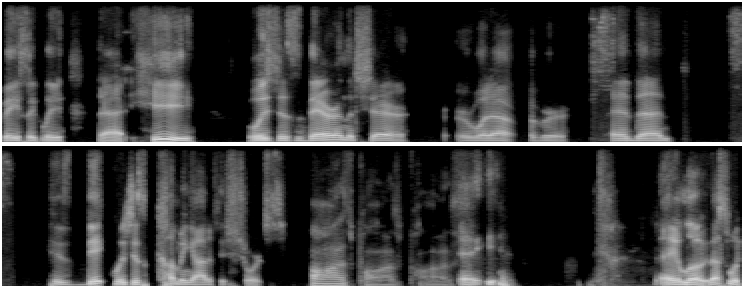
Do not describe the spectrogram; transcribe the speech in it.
basically that he was just there in the chair or whatever and then his dick was just coming out of his shorts. Pause, pause, pause. He, hey, look, that's what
